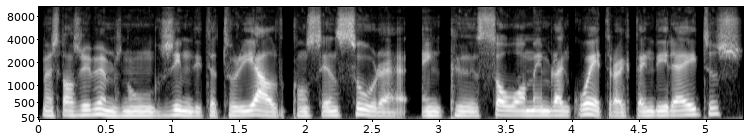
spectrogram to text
mas nós vivemos num regime ditatorial de com censura em que só o homem branco hétero é que tem direitos.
